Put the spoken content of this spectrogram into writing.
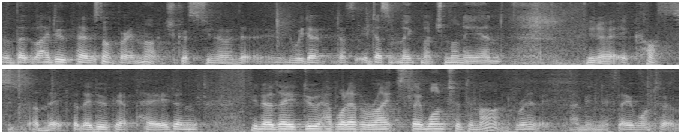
but I do pay. It's not very much because you know the, we don't. It doesn't make much money, and you know it costs a bit. But they do get paid, and you know they do have whatever rights they want to demand. Really, I mean, if they want to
